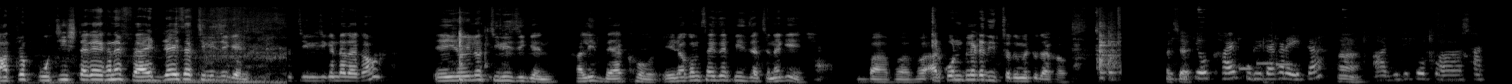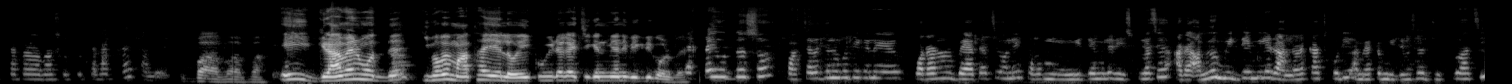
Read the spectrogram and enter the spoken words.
মাত্র পঁচিশ টাকা এখানে ফ্রাইড রাইস আর চিলি চিকেন চিলি চিকেনটা দেখাও। এই রইল চিলি চিকেন খালি দেখো এইরকম সাইজের পিস যাচ্ছে নাকি? হ্যাঁ। বাহ বাহ বাহ। আর কোন প্লেটে দিচ্ছ তুমি একটু দেখাও। যদি কেউ খায় কুড়ি টাকার এইটা হ্যাঁ। আর যদি কেউ ষাট টাকা বা সত্তর টাকা খায় তাহলে বাহ বাহ বাহ। এই গ্রামের মধ্যে কীভাবে মাথায় এলো এই কুড়ি টাকায় চিকেন বিরিয়ানি বিক্রি করবে? একটাই উদ্দেশ্য বাচ্চাদের জন্য বলছি এখানে পড়ানোর ব্যাচ আছে অনেক তারপর মিড ডে মিলের স্কুল আছে আর আমিও মিড ডে মিলে রান্নার কাজ করি আমি একটা মিড ডে মিলের সাথে যুক্ত আছি।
